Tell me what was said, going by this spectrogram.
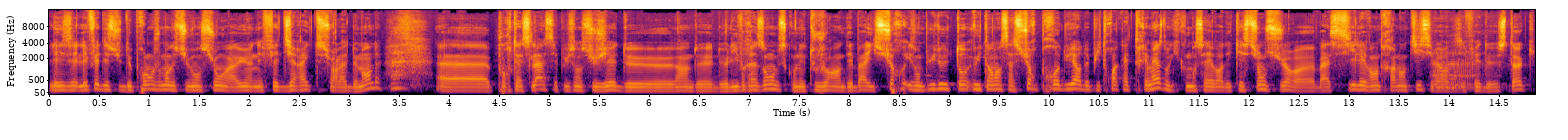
l'effet le, de prolongement des subventions a eu un effet direct sur la demande. pour Tesla, c'est plus un sujet de, hein, de, livraison, puisqu'on est toujours en débat. Ils, sur, ils ont plutôt eu tendance à surproduire depuis 3-4 trimestres, donc il commence à y avoir des questions sur bah, si les ventes ralentissent, il va y avoir des effets de stock,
